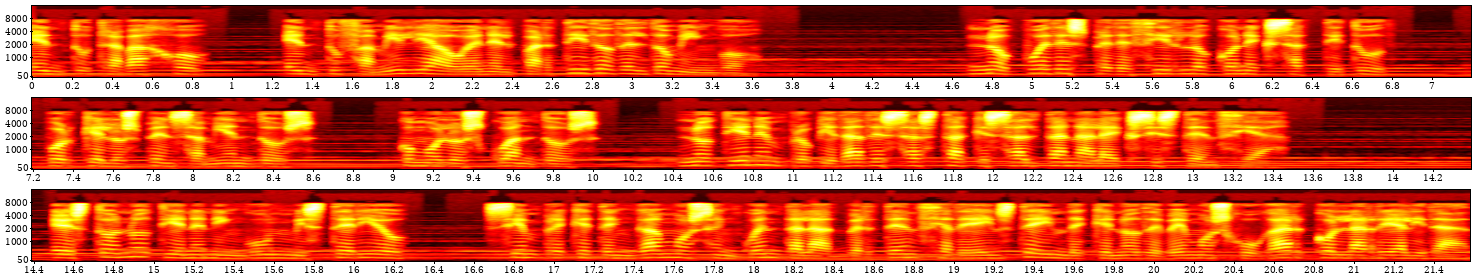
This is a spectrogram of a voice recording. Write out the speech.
en tu trabajo, en tu familia o en el partido del domingo. No puedes predecirlo con exactitud, porque los pensamientos, como los cuantos, no tienen propiedades hasta que saltan a la existencia. Esto no tiene ningún misterio, siempre que tengamos en cuenta la advertencia de Einstein de que no debemos jugar con la realidad.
